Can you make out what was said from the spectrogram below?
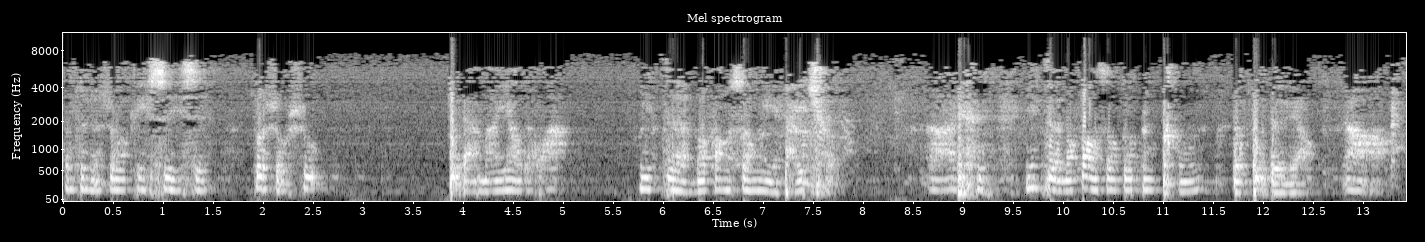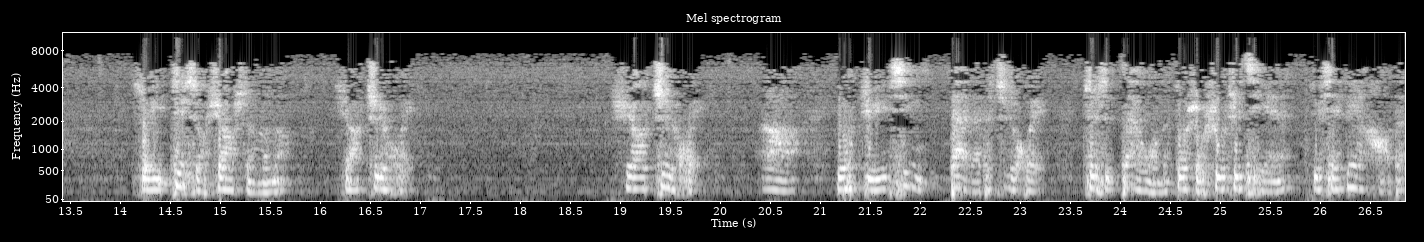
但尊者说可以试一试做手术，不打麻药的话， 你怎么放松也白扯啊！你怎么放松都能疼的不得了啊！所以这时候需要什么呢？需要智慧。需要智慧啊，由觉性带来的智慧，这是在我们做手术之前就先练好的。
